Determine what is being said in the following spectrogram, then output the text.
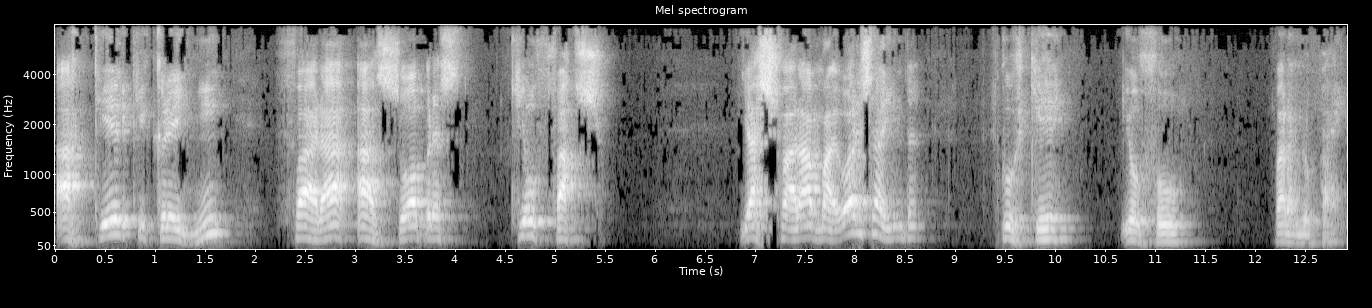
aquele que crê em mim fará as obras que eu faço, e as fará maiores ainda, porque eu vou para meu Pai.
